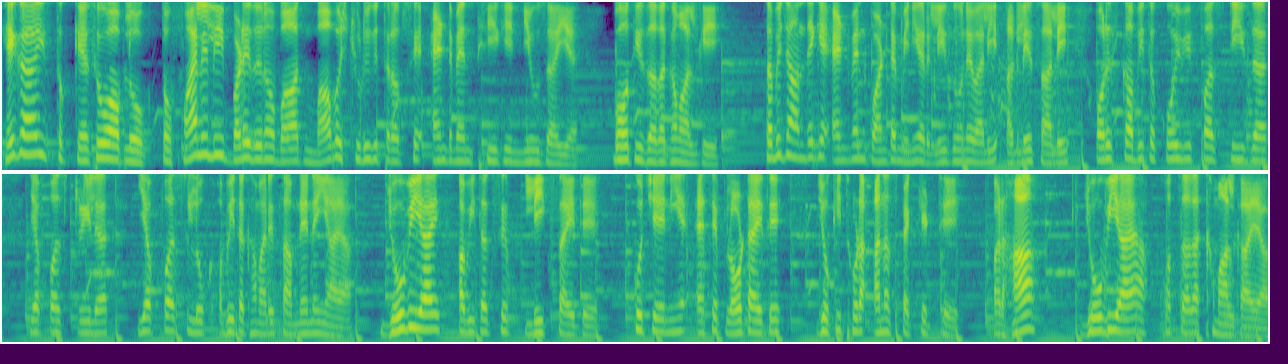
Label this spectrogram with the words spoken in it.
हे गाइस तो कैसे हो आप लोग? तो फाइनली बड़े दिनों बाद मार्वल स्टूडियो की तरफ़ से एंटमैन थ्री की न्यूज़ आई है। बहुत ही ज़्यादा कमाल की। सभी जानते हैं कि एंडमैन क्वांटम मीनिया रिलीज़ होने वाली अगले साल ही और इसका अभी तक तो कोई भी फ़र्स्ट टीजर या फ़र्स्ट ट्रेलर या फ़र्स्ट लुक अभी तक हमारे सामने नहीं आया। जो भी आए, अभी तक सिर्फ़ लीक्स आए थे। कुछ ऐसे प्लॉट आए थे, जो कि थोड़ा अनएक्सपेक्टेड थे। पर हाँ जो भी आया, बहुत ज़्यादा कमाल का आया।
